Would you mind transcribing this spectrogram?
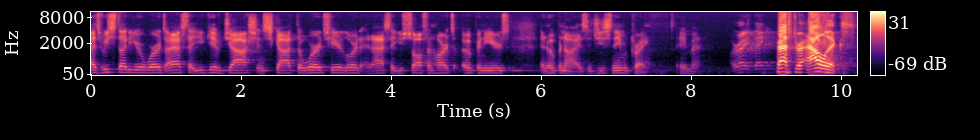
as we study your words. I ask that you give Josh and Scott the words here, Lord, and I ask that you soften hearts, open ears, and open eyes. In Jesus' name we pray. Amen. All right. Thank you, Pastor Alex.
